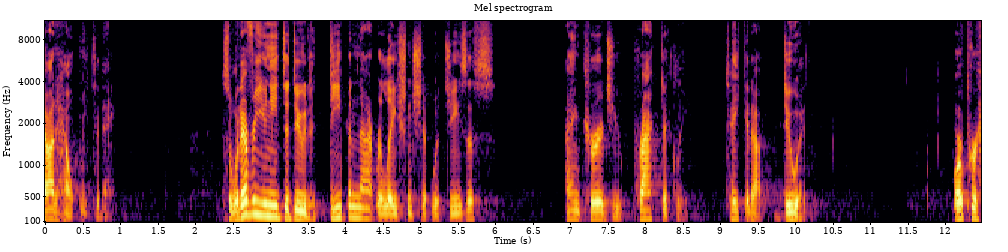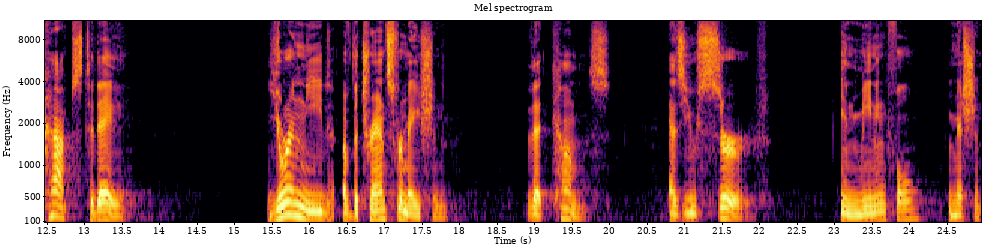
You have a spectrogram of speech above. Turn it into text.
God, help me today. So, whatever you need to do to deepen that relationship with Jesus, I encourage you practically take it up, do it. Or perhaps today, you're in need of the transformation that comes as you serve in meaningful mission.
